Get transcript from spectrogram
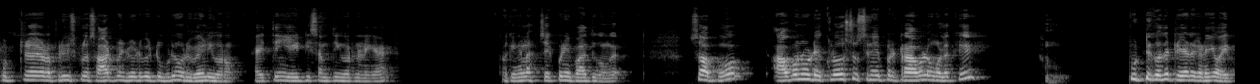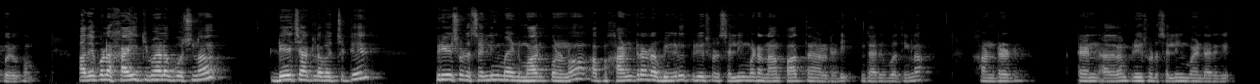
புற்றோட ப்ரீவியஸ் க்ளோஸ் ஆட் பண்ணி டிவைட் டூ ஒரு வேல்யூ வரும். ஐ திங்க் எயிட்டி சம்திங் வரும்னு நினைக்கிறேன். ஓகேங்களா செக் பண்ணி பார்த்துக்கோங்க. ஸோ அப்போது அவனுடைய க்ளோஸ் டு ஸ்னேப்பர் ட்ராவல் உங்களுக்கு புட்டுக்கு வந்து ட்ரேடர் கிடைக்க வாய்ப்பு இருக்கும். அதே போல் ஹைக்கு மேலே போச்சுன்னா டே சார்ட்டில் வச்சுட்டு ப்ரீவியஸோட செல்லிங் பாயிண்ட் மார்க் பண்ணணும். அப்போ ஹண்ட்ரட் அப்படிங்கிறது ப்ரீவியஸோட செல்லிங் பாயிண்ட் நான் பார்த்தேன் ஆல்ரெடி இந்த இருக்குது பார்த்தீங்களா ஹண்ட்ரட் டென் அதெல்லாம் ப்ரீவியஸோட செல்லிங் பாயிண்ட்டாக இருக்குது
